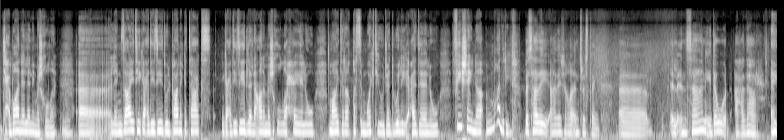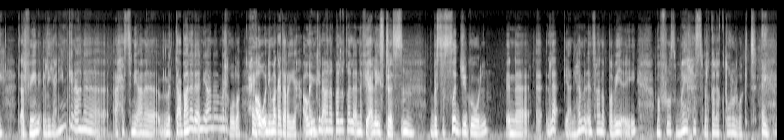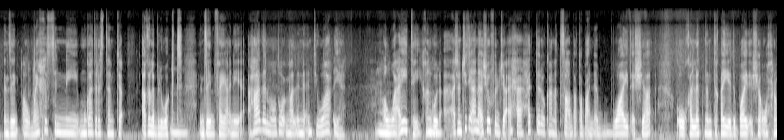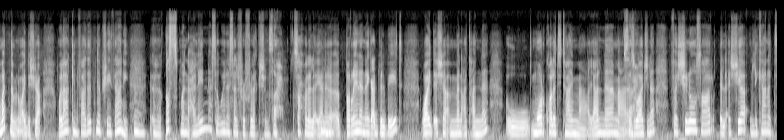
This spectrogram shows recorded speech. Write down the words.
تعبانة لأني مشغولة. آه ال anxiety قاعد يزيد وال panic attacks قاعد يزيد لأن أنا مشغولة حيل وما أقدر أقسم وقتي وجدولي عدل وفي شيء نا... ما أدري. بس هذه هذه شغلة interesting آه الإنسان يدور أعذار. أي. تعرفين؟ اللي يعني يمكن أنا أحس إني أنا متعبانه لأني أنا مشغولة. حلو. أو إني ما قاعدة أريح. أو أي. يمكن أنا قلقه لأن في علي ستريس مم. بس الصدق يقول إن لا يعني هم الإنسان الطبيعي مفروض ما يحس بالقلق طول الوقت. أي. إنزين أو ما يحس إني مو قادر أستمتع أغلب الوقت. إنزين فيعني هذا الموضوع مال إن انت واعية أو وعيتي خلينا نقول. عشان كذي أنا أشوف الجائحة حتى لو كانت صعبة طبعا بوايد أشياء وخلتنا نتقيد بوايد أشياء وحرمتنا من وايد أشياء ولكن فادتنا بشيء ثاني. آه، غصبا علينا سوينا self reflection صح. صح ولا لا؟ يعني اضطرينا نقعد بالبيت وايد أشياء منعت عنا و more quality time مع عيالنا مع صح. أزواجنا. فشنو صار؟ الأشياء اللي كانت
